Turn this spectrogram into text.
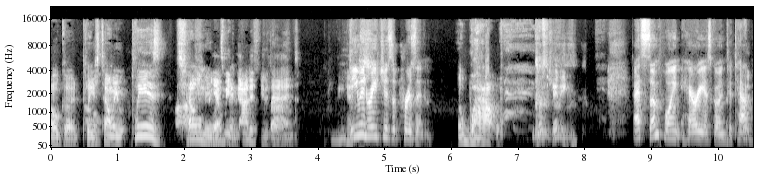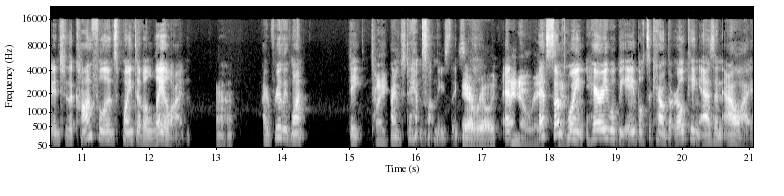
Oh, good. Please Oh. tell me. Please Fuck. tell me Yeah, what's we've been got to do confirmed. that. Yes. Demon Reach is a prison. Oh, wow. No kidding. At some point, Harry is going to tap into the confluence point of a ley line. Uh-huh. I really want date Like- timestamps on these things. Yeah, really. At, I know, right? at some Yeah. point, Harry will be able to count the Erlking as an ally.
